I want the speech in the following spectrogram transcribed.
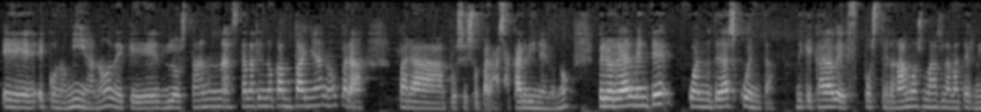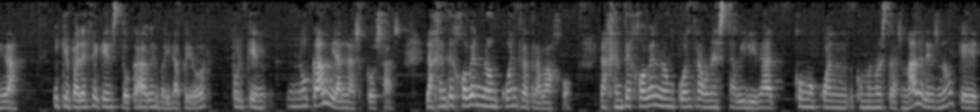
eh, economía, ¿no? de que lo están, están haciendo campaña ¿no? para, para, pues eso, para sacar dinero, ¿no? Pero realmente cuando te das cuenta de que cada vez postergamos más la maternidad y que parece que esto cada vez va a ir a peor, porque no cambian las cosas. La gente joven no encuentra trabajo, la gente joven no encuentra una estabilidad como, como nuestras madres, ¿no? que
